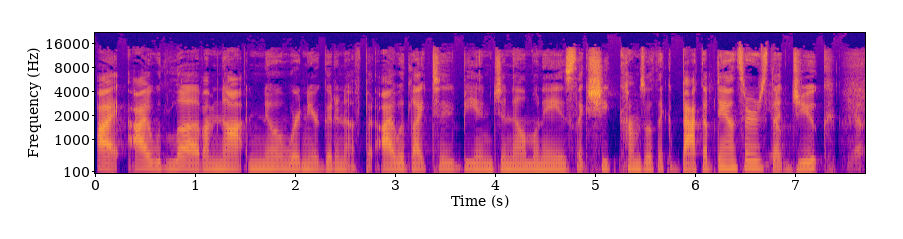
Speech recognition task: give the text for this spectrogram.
I I would love. I'm not nowhere near good enough, but I would like to be in Janelle Monáe's. Like she comes with like backup dancers that juke, Yep.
